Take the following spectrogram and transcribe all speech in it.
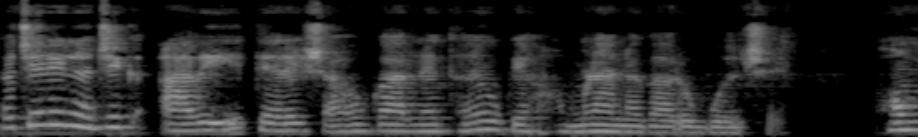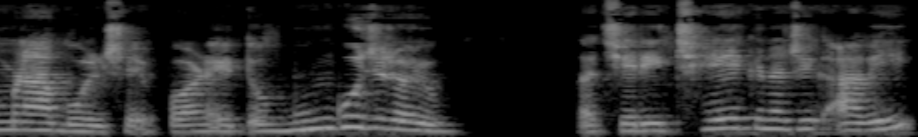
કચેરી નજીક આવી ત્યારે શાહુકારને થયું કે હમણાં નગારો બોલશે. હમણાં બોલશે, પણ એ તો મૂંગું જ રહ્યું. કચેરી છેક નજીક આવી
